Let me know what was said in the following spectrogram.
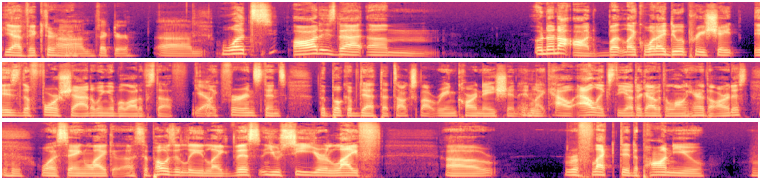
yeah, Victor. Um, Victor. Um, What's odd is that um oh no not odd, but like what I do appreciate is the foreshadowing of a lot of stuff. Yeah. Like for instance, the Book of Death that talks about reincarnation Mm-hmm. and like how Alex, the other guy with the long hair, the artist, was saying like uh, supposedly like this you see your life uh reflected upon you r-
